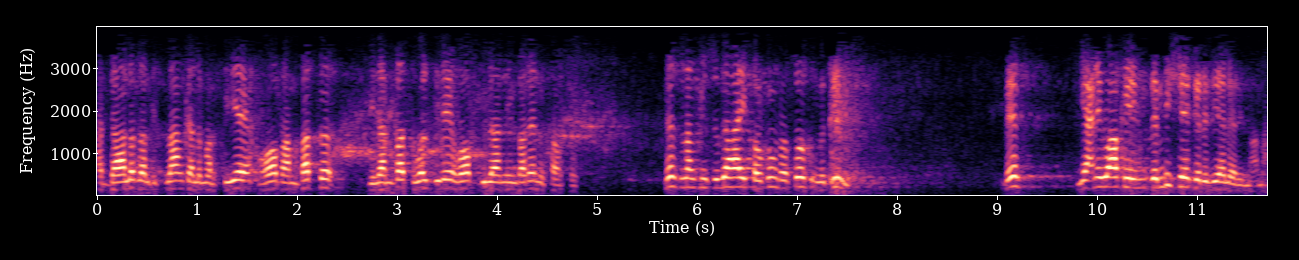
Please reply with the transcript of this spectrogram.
cadaaladan islaamka lamarsiye hoob hambat dilanbat wal dile hoob dilaaninbaden saaso bes lanki sugahay kalkun rasuulka madin bes yani waa kay dambi sheegaradiyaleri mana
